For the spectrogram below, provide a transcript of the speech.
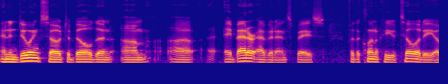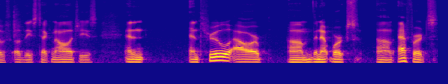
And in doing so, to build an, um, uh, a better evidence base for the clinical utility of, of these technologies. And, and through our, um, the network's um, efforts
